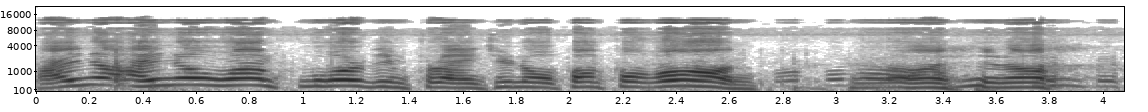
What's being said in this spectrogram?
I know, I know one word in French. You know, fanfaron. Bon, uh, You know, you know.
